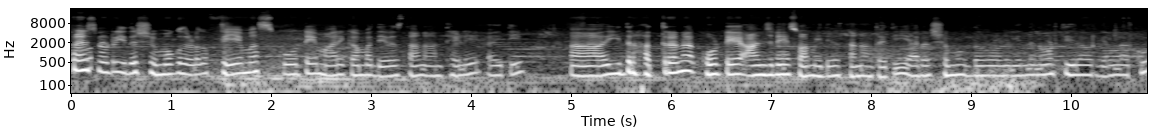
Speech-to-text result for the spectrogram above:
ಫ್ರೆಂಡ್ಸ್ ನೋಡ್ರಿ ಇದು ಶಿವಮೊಗ್ಗದೊಳಗೆ ಫೇಮಸ್ ಕೋಟೆ ಮಾರಿಕಾಂಬ ದೇವಸ್ಥಾನ ಅಂಥೇಳಿ ಐತಿ. ಇದ್ರ ಹತ್ರನ ಕೋಟೆ ಆಂಜನೇಯ ಸ್ವಾಮಿ ದೇವಸ್ಥಾನ ಅಂತ ಐತಿ. ಯಾರು ಶಿವಮೊಗ್ಗದೊಳಗಿಂದ ನೋಡ್ತಿದ್ರೆ ಅವ್ರಿಗೆಲ್ಲರಿಗೂ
